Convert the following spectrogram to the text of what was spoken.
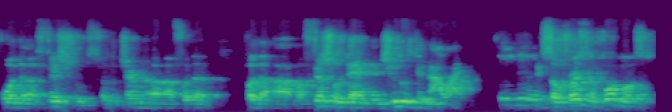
for the officials, for the German, uh, for the for the uh, officials that the Jews did not like. And so, first and foremost,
